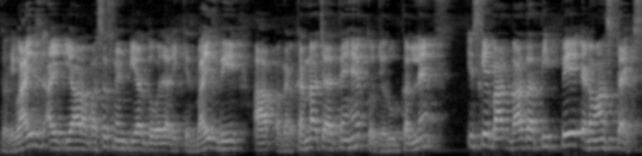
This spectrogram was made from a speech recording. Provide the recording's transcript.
तो revise I T R of assessment year 2021-22 भी आप अगर करना चाहते हैं तो ज़रूर कर लें। इसके बाद बात आती pay advance tax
